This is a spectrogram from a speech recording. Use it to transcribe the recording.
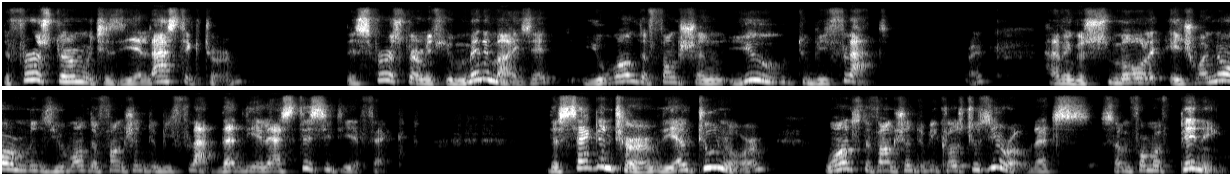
The first term, which is the elastic term, this first term, if you minimize it, you want the function u to be flat, right? Having a small H1 norm means you want the function to be flat. That's the elasticity effect. The second term, the L2 norm, wants the function to be close to zero. That's some form of pinning.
